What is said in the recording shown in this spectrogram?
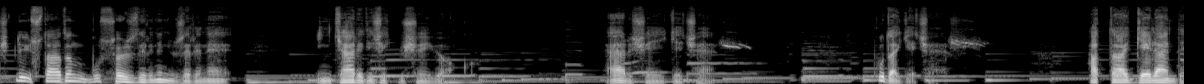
Şimdi üstadın bu sözlerinin üzerine inkar edecek bir şey yok. Her şey geçer. Bu da geçer. Hatta gelen de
